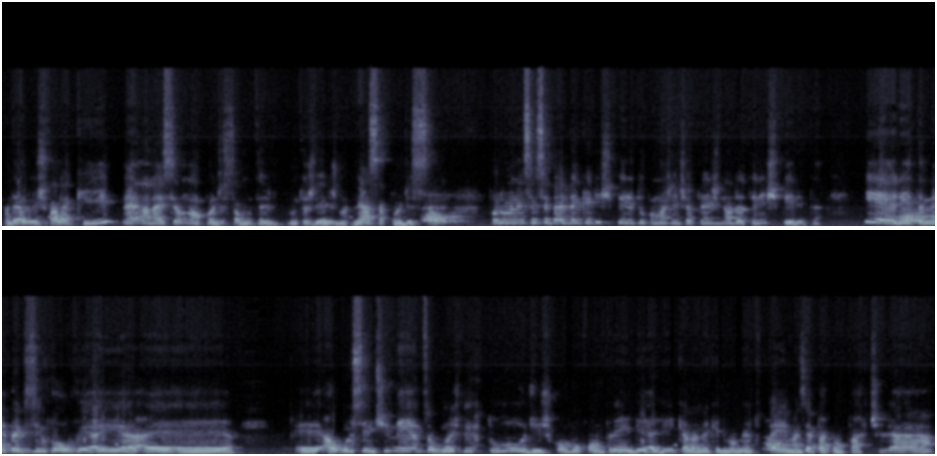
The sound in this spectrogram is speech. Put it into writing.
André Luiz fala aqui, né, ela nasceu numa condição, muitos, muitos deles nessa condição, por uma necessidade daquele espírito, como a gente aprende na doutrina espírita. E ele também para desenvolver aí é, é, é, alguns sentimentos, algumas virtudes, como compreender ali que ela naquele momento tem, mas é para compartilhar,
